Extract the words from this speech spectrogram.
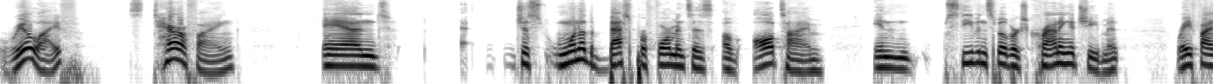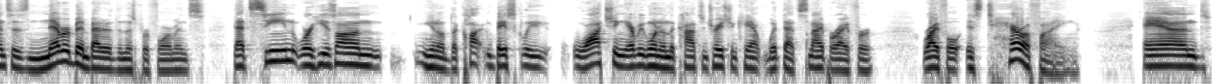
real life, it's terrifying, and eh, just one of the best performances of all time in Steven Spielberg's crowning achievement. Ralph Fiennes has never been better than this performance. That scene where he's on, you know, the clock, basically watching everyone in the concentration camp with that sniper rifle, rifle is terrifying. And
